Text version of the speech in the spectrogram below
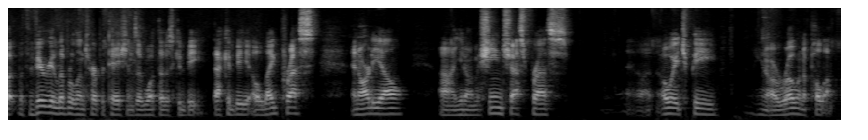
but with very liberal interpretations of what those could be. That could be a leg press, an RDL, uh, you know, a machine chest press, uh, OHP, you know, a row and a pull up.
